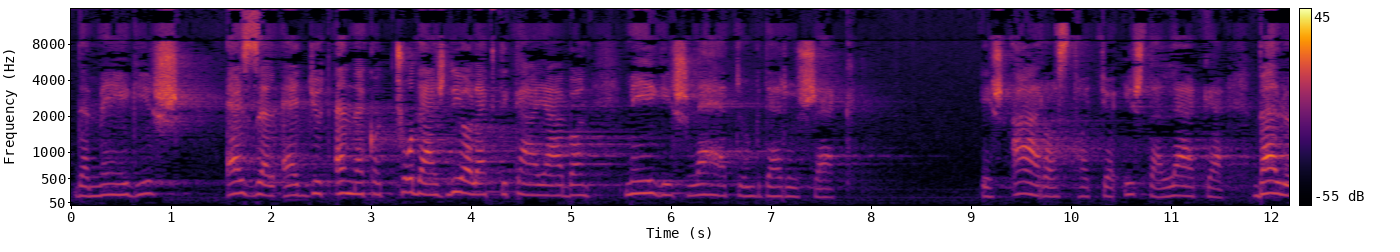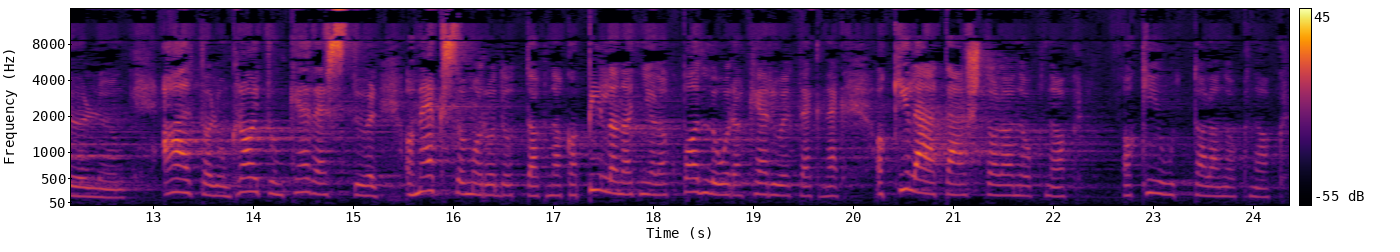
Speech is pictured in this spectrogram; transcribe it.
de mégis ezzel együtt, ennek a csodás dialektikájában mégis lehetünk derűsek. És áraszthatja Isten lelke belőlünk, általunk, rajtunk keresztül a megszomorodottaknak, a pillanatnyilag padlóra kerülteknek, a kilátástalanoknak, a kiúttalanoknak.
